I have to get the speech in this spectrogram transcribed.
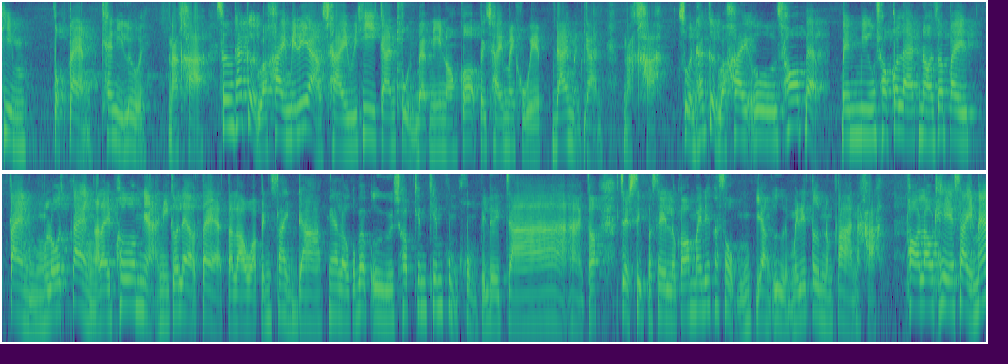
พิมพ์ตกแต่งแค่นี้เลย นะคะ ซึ่งถ้าเกิดว่าใครไม่ได้อยากใช้วิธีการตุ๋นแบบนี้เนาะก็ไปใช้ไมโครเวฟได้เหมือนกันนะคะ ส่วนถ้าเกิดว่าใครเออชอบแบบเป็นมิลช็อกโกแลตเนาะจะไปแต่งรสแต่งอะไรเพิ่มเนี่ยอันนี้ก็แล้วแต่แต่เราอะเป็นใส่ดาร์กเนี่ยเราก็แบบเออชอบเข้มเข้มๆขมๆไปเลยจ้าอะก็ 70%แล้วก็ไม่ได้ผสมอย่างอื่นไม่ได้เติมน้ำตาลนะคะ พอเราเทใส่แม่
